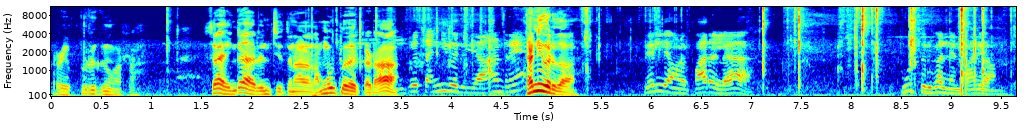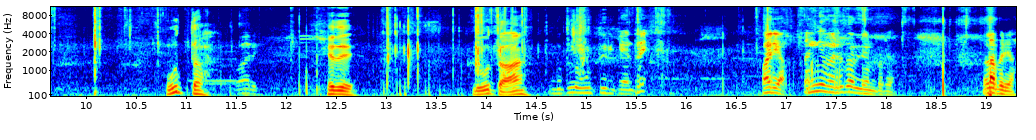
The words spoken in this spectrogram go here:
பாரு, எப்படி இருக்குன்னு வர்றா சார் எங்கே இருந்துச்சு? இதனால நம்ம ஊருக்குள்ள இருக்காடா? தண்ணி வருது தண்ணி வருதா? தெரியல அவனை பாருல. ஊத்து இருக்கா இல்லைன்னு பாரியா ஊத்தா? பாரு. எது? ஊத்தா? இதுக்குள்ள ஊத்து இருக்கேன்றே பாரியா தண்ணி வருதா இல்லையான்னு பாரியா? நல்லா பாரியா?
